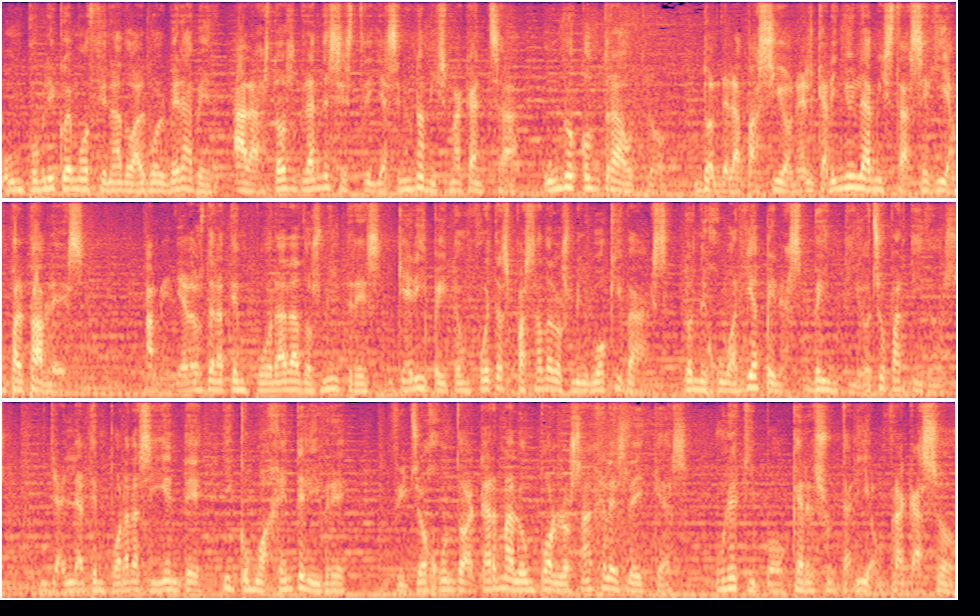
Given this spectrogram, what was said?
Un público emocionado al volver a ver a las dos grandes estrellas en una misma cancha, uno contra otro, donde la pasión, el cariño y la amistad seguían palpables. A mediados de la temporada 2003, Gary Payton fue traspasado a los Milwaukee Bucks, donde jugaría apenas 28 partidos. Ya en la temporada siguiente, y como agente libre, fichó junto a Karl Malone por Los Angeles Lakers, un equipo que resultaría un fracaso.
